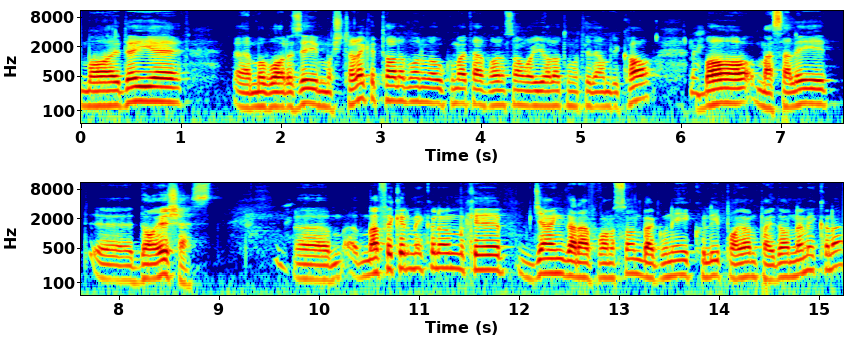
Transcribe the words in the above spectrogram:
ماهده مبارزه مشترک طالبان و حکومت افغانستان و ایالات متحده آمریکا بله. با مسئله داعش است من فکر می‌کنم که جنگ در افغانستان به گونه کلی پایان پیدا نمی‌کنه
